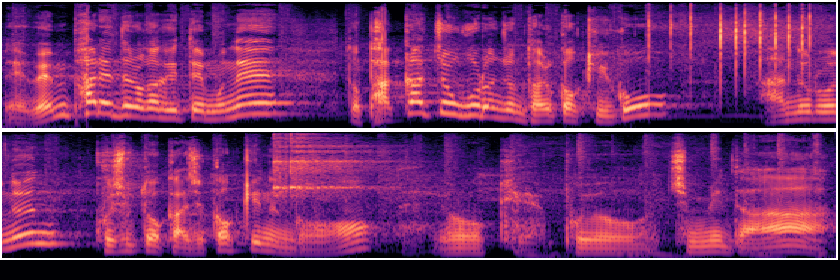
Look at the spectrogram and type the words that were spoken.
네, 왼팔에 들어가기 때문에 또 바깥쪽으로는 좀 덜 꺾이고 안으로는 90도까지 꺾이는 거 이렇게 보여집니다.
